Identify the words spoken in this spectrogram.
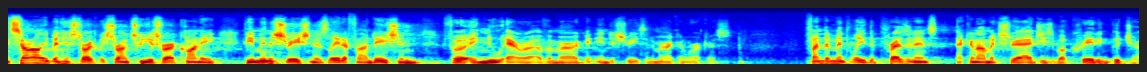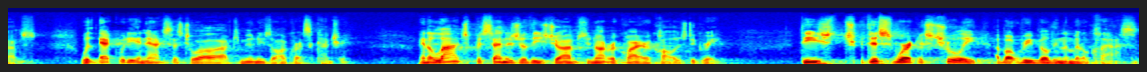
It's not only been historically strong two years for our economy, the administration has laid a foundation for a new era of American industries and American workers. Fundamentally, the president's economic strategy is about creating good jobs with equity and access to all our communities all across the country. And a large percentage of these jobs do not require a college degree. These, this work is truly about rebuilding the middle class.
